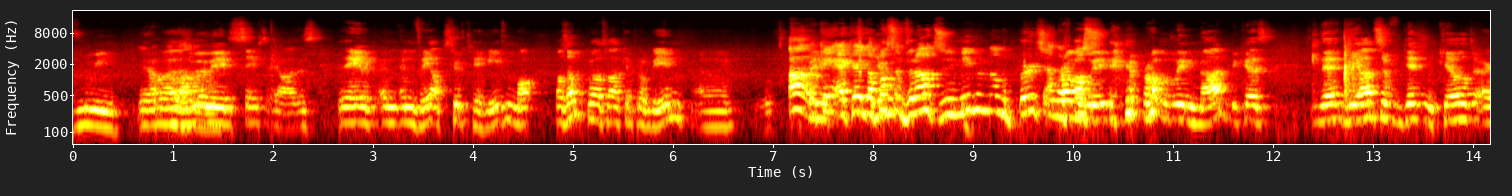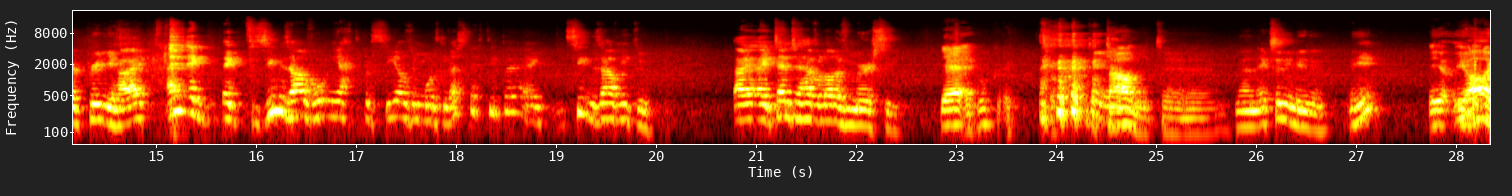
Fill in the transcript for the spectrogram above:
vloeien. ja, we, voilà. we weer safe zijn. Ja, dat is, dat is eigenlijk een, een vrij absurd gegeven, maar pas op, ik wil het wel een keer proberen. Eh, Ah, oké, Ik weet niet. kijk, dat You- past inderdaad. Ze meedoen aan de Purge en dat past... probably, probably not, because the, the odds of getting killed are pretty high. En ik, ik zie mezelf ook niet echt per se als een moordlustig type. Ik zie mezelf niet toe. I, I tend to have a lot of mercy. Ja, ik ook. Ik, totaal niet. eh. Nee, ik zou niet meedoen. Hier? Ja, Ja,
